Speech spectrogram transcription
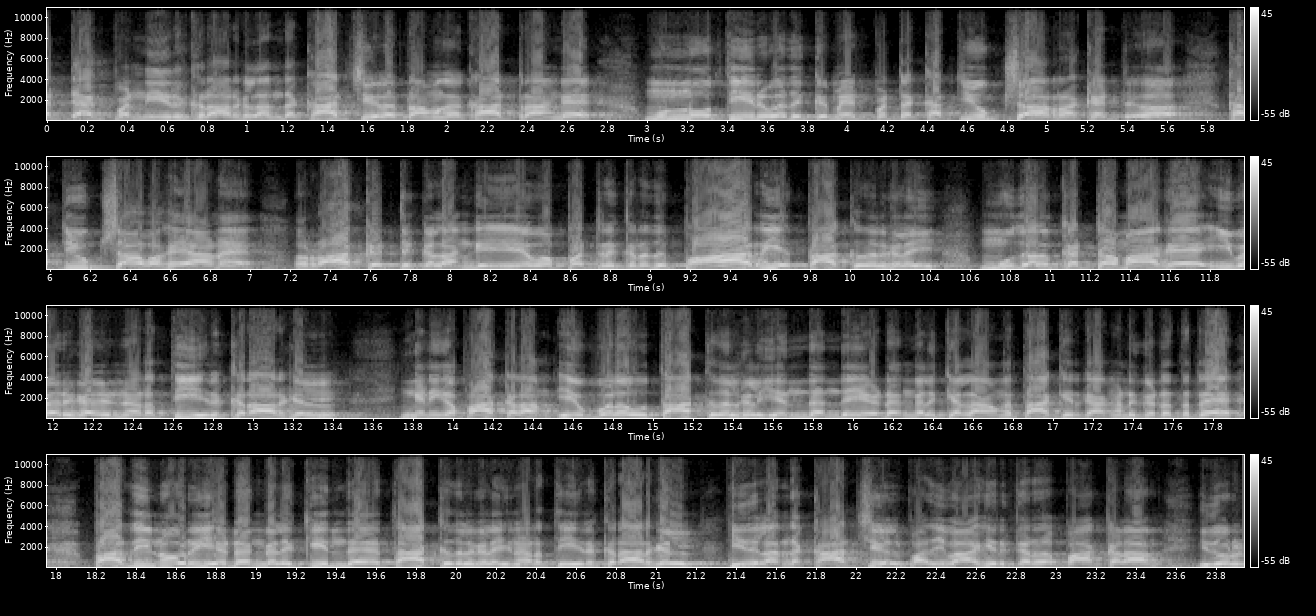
அட்டாக் பண்ணி இருக்கிறார்கள் அந்த காட்சிகளை தான் அவங்க காட்டுறாங்க. முன்னூற்றி இருபதுக்கு மேற்பட்ட கத்தியுக்ஷா ராக்கெட் கத்தியுக்ஷா வகையான ராக்கெட்டுகள் அங்கே ஏவப்பட்டிருக்கிறது. பாரிய தாக்குதல்களை முதல் கட்டமாக இவர்கள் நடத்தி இருக்கிறார்கள். இங்கே நீங்கள் பார்க்கலாம் எவ்வளவு தாக்குதல்கள் எந்தெந்த இடங்களுக்கெல்லாம் அவங்க தாக்கியிருக்காங்கன்னு கிட்டத்தட்ட பதினோரு இடங்களுக்கு இந்த தாக்குதல்களை நடத்தி இருக்கிறார்கள் இதில் அந்த காட்சிகள் பதிவாகி இருக்கிறத பார்க்கலாம். இது ஒரு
